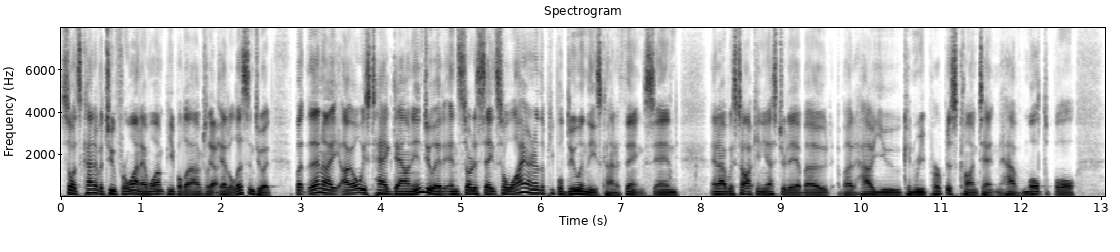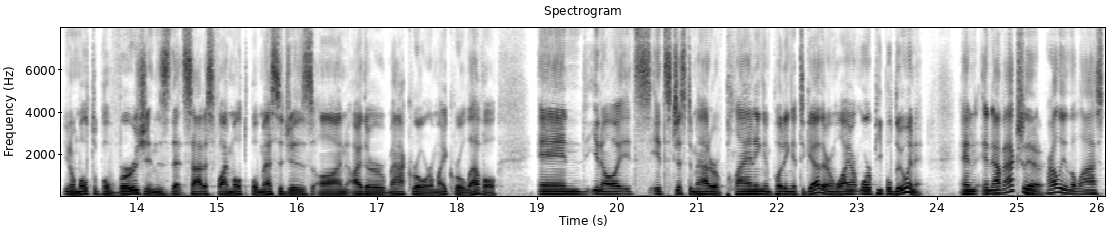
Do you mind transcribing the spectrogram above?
So it's kind of a two for one. I want people to actually Yeah. get a listen to it. But then I, I always tag down into it and sort of say, so why aren't other people doing these kind of things? And and I was talking yesterday about about how you can repurpose content and have multiple, you know, multiple versions that satisfy multiple messages on either macro or micro level. And you know, it's it's just a matter of planning and putting it together. And why aren't more people doing it? And and I've actually Yeah. probably in the last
